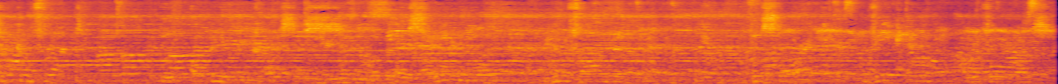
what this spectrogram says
to confront historic VA reforms,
